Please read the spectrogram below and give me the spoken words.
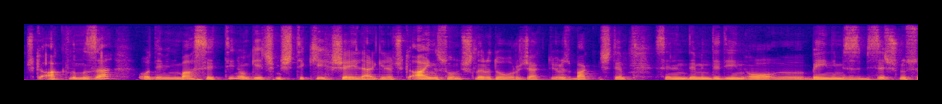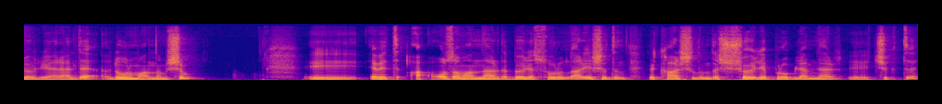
Çünkü aklımıza o demin bahsettiğin o geçmişteki şeyler geliyor. Çünkü aynı sonuçları doğuracak diyoruz. Bak işte senin demin dediğin o e, beynimiz bize şunu söylüyor herhalde. Doğru mu anlamışım? Ee, evet o zamanlarda böyle sorunlar yaşadın ve karşılığında şöyle problemler e, çıktı.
